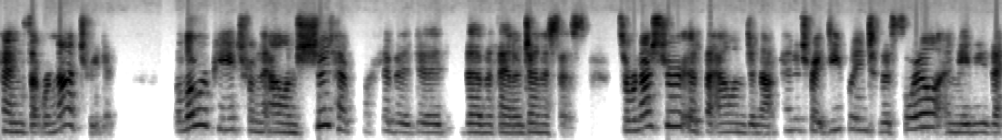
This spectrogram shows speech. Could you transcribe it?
pens that were not treated. The lower pH from the alum should have prohibited the methanogenesis. So we're not sure if the alum did not penetrate deeply into the soil and maybe the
